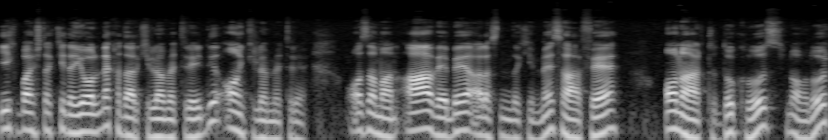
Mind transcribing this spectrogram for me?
İlk baştaki de yol ne kadar kilometreydi? 10 kilometre. O zaman A ve B arasındaki mesafe 10 artı 9 ne olur?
